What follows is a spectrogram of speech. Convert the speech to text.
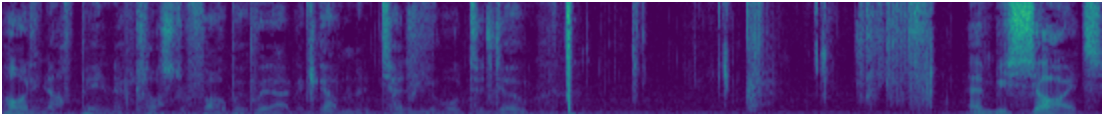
Hard enough being a claustrophobic without the government telling you what to do. And besides,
